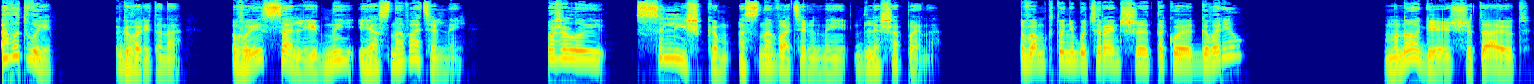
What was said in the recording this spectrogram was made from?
«А вот вы», — говорит она, — «вы солидный и основательный пожалуй, слишком основательный для Шопена. Вам кто-нибудь раньше такое говорил? Многие считают,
